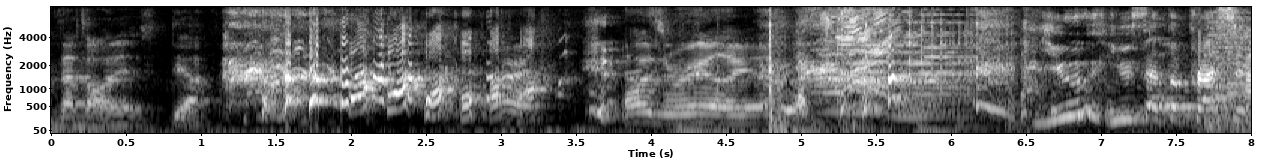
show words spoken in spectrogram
That's all it is. yeah. that was really. You you set the precedent.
